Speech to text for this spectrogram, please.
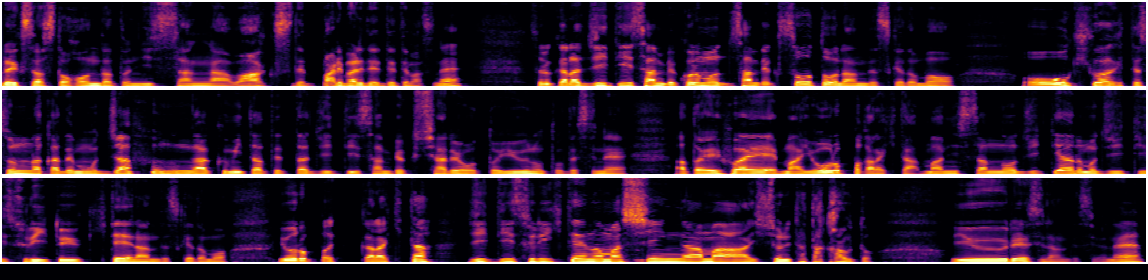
レクサスとホンダと日産がワークスでバリバリで出てますね。それから GT300、これも300相当なんですけども、大きく分けてその中でも JAF が組み立てた GT300 車両というのとですねあと FIA まあヨーロッパから来たまあ日産の GTR も GT3 という規定なんですけどもヨーロッパから来た GT3 規定のマシンがまあ一緒に戦うというレースなんですよね。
